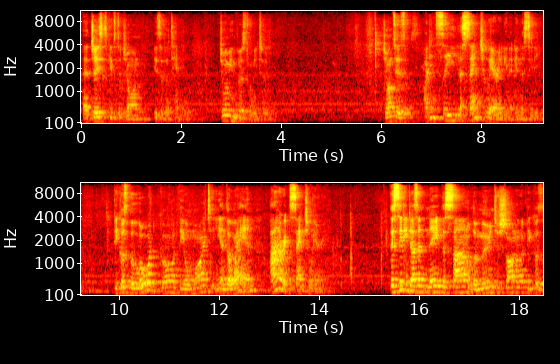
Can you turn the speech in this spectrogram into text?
that Jesus gives to John is of a temple. Join me in verse 22. John says, I didn't see a sanctuary in it in the city because the Lord God, the Almighty, and the Lamb are its sanctuary. The city doesn't need the sun or the moon to shine on it because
